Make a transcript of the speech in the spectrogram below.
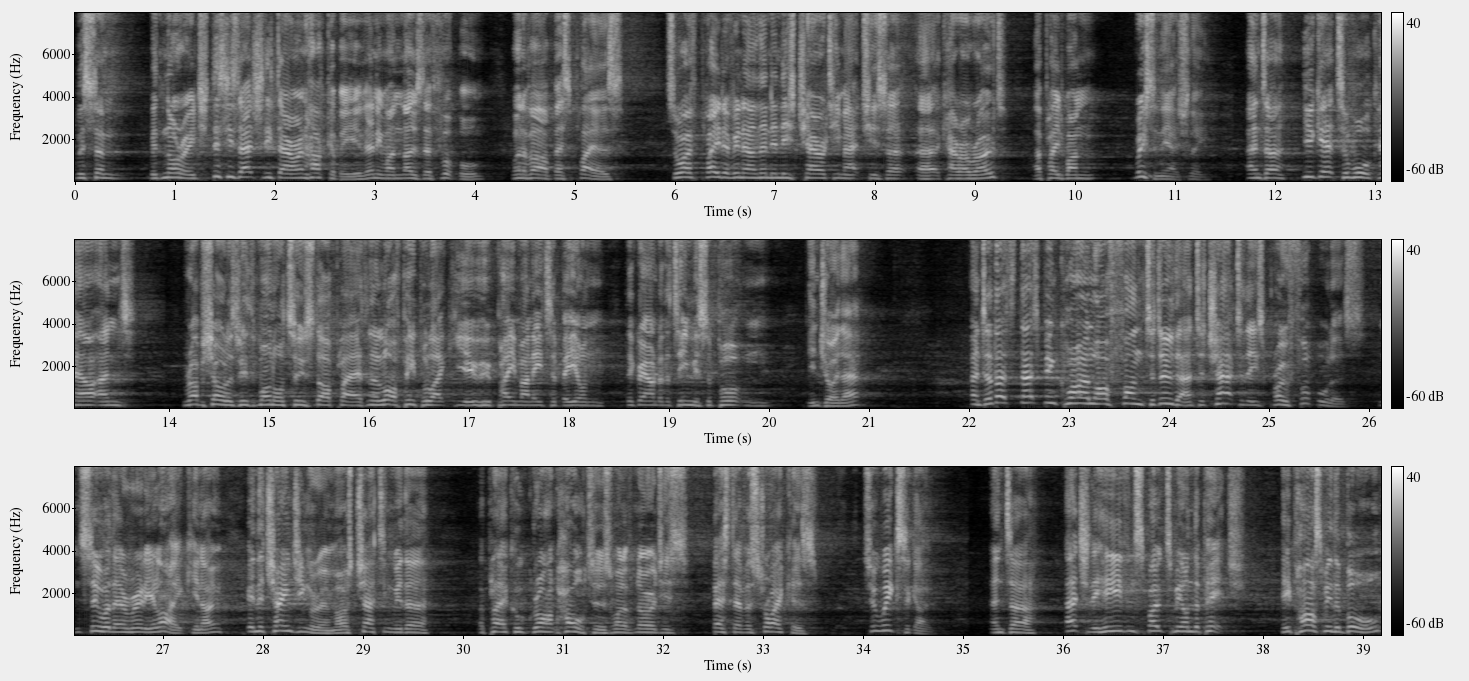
with some with Norwich. This is actually Darren Huckerby, if anyone knows their football, one of our best players. So I've played every now and then in these charity matches at uh, Carrow Road. I played one recently, actually. And uh, you get to walk out and rub shoulders with one or two star players, and a lot of people like you who pay money to be on the ground of the team you support and enjoy that. And uh, that's, that's been quite a lot of fun to do that and to chat to these pro footballers and see what they're really like, you know. In the changing room, I was chatting with a, a player called Grant Holt, who's one of Norwich's best ever strikers, two weeks ago. And uh, Actually, he even spoke to me on the pitch. He passed me the ball,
